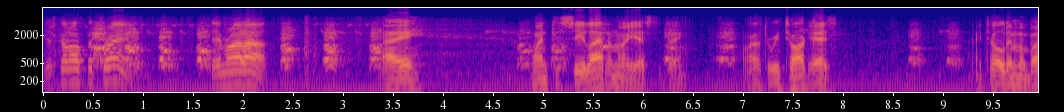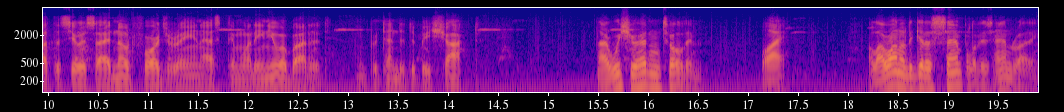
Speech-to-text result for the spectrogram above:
Just got off the train. Came right out. I went to see Latimer yesterday. Well, after we talked? Yes. I told him about the suicide note forgery and asked him what he knew about it. He pretended to be shocked. I wish you hadn't told him. Why? Well, I wanted to get a sample of his handwriting.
